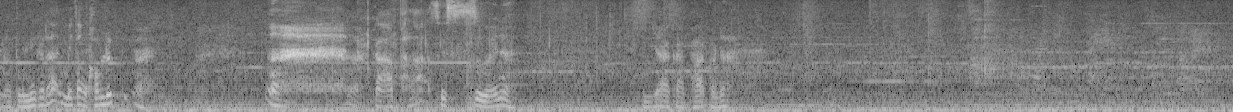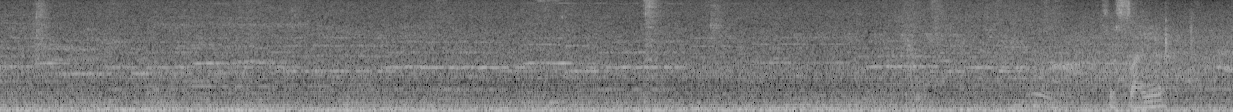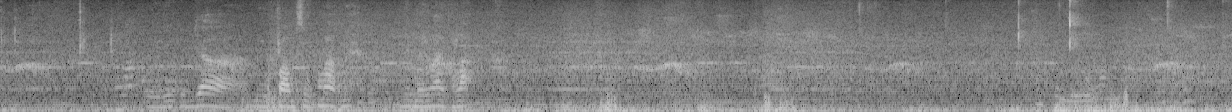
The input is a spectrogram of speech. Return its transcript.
เอาตรงนี้ก็ได้ ไม่ต้องเข้าลึกอะอะ กาบพระสวยๆเนี่ยคุณย่ากาพระก่อนนะสดใสนะโอ้นี่คุณย่ามีความสุขมากนะนี่ไม่ไหว้พระ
